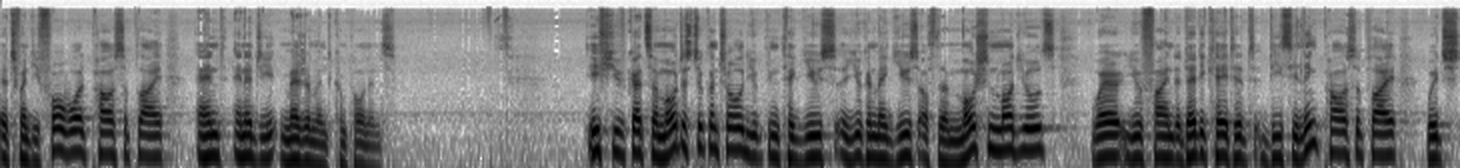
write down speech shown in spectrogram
uh, 24 volt power supply, and energy measurement components. If you've got some motors to control, you can take use, uh, you can make use of the motion modules, where you find a dedicated DC link power supply, which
